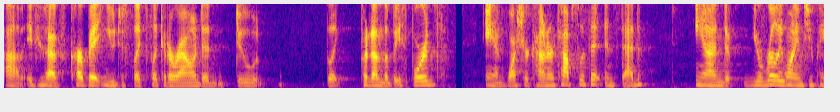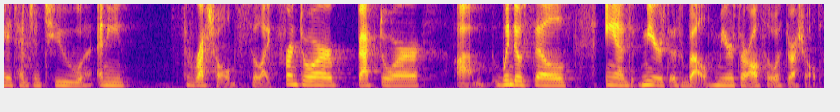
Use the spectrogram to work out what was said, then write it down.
Um, if you have carpet, you just like flick it around and do like put it on the baseboards and wash your countertops with it instead. And you're really wanting to pay attention to any thresholds, so like front door, back door, um, window sills, and mirrors as well. Mirrors are also a threshold.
